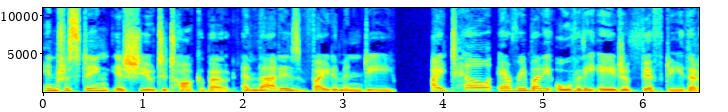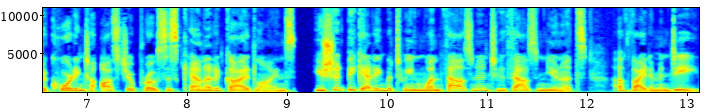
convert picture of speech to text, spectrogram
interesting issue to talk about, and that is vitamin D. I tell everybody over the age of 50 that according to Osteoporosis Canada guidelines, you should be getting between 1,000 and 2,000 units of vitamin D.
